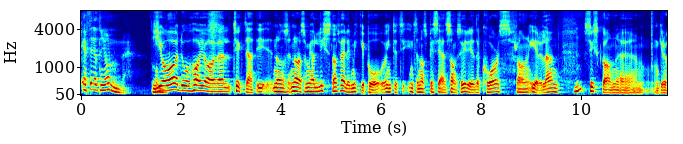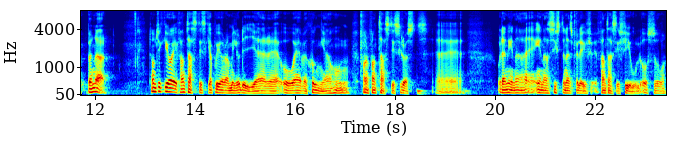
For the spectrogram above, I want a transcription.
Efter Elton John. Ja, då har jag väl tyckt att några som jag har lyssnat väldigt mycket på och inte, inte någon speciell sång så är det The Course från Irland. Mm. Syskongruppen där. De tycker jag är fantastiska på att göra melodier och även sjunga. Hon har en fantastisk röst. Eh, och den ena, ena systern spelar ju fantastisk fiol. Och så,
